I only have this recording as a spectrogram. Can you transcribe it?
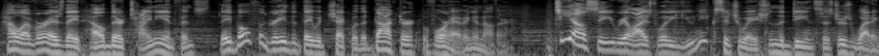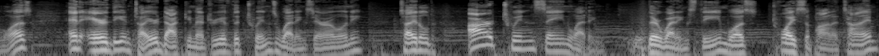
However, as they'd held their tiny infants, they both agreed that they would check with a doctor before having another. TLC realized what a unique situation the Dean sisters' wedding was and aired the entire documentary of the twins' wedding ceremony titled Our Twinsane Wedding. Their wedding's theme was Twice Upon a Time,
